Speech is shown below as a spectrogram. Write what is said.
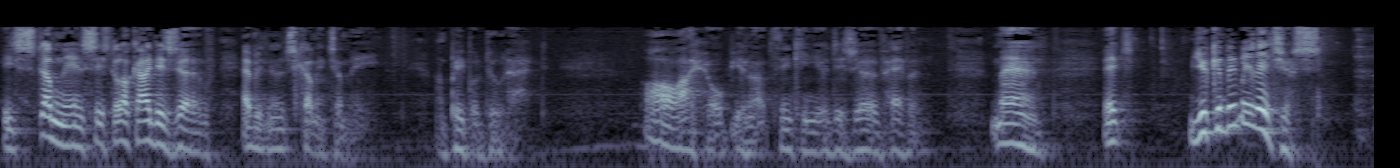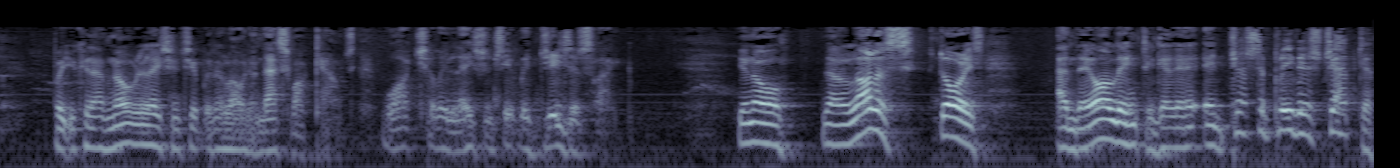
He stubbornly insisted, look, I deserve everything that's coming to me. And people do that. Oh, I hope you're not thinking you deserve heaven. Man, it's, you can be religious, but you can have no relationship with the Lord, and that's what counts. What's your relationship with Jesus like? You know, there are a lot of stories, and they all link together in just the previous chapter.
